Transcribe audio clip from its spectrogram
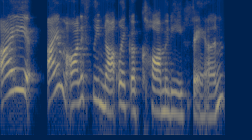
I I am honestly not like a comedy fan.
